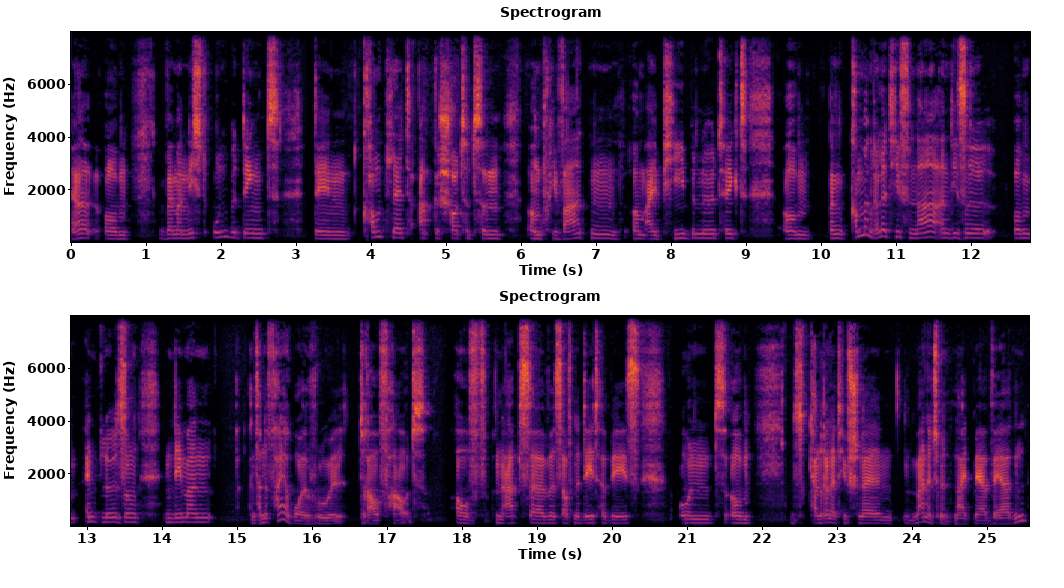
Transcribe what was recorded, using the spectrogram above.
Ja, um, wenn man nicht unbedingt den komplett abgeschotteten um, privaten um, IP benötigt, dann kommt man relativ nah an diese Endlösung, indem man einfach eine Firewall-Rule draufhaut auf einen App-Service, auf eine Database und ähm, es kann relativ schnell ein Management-Nightmare werden,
